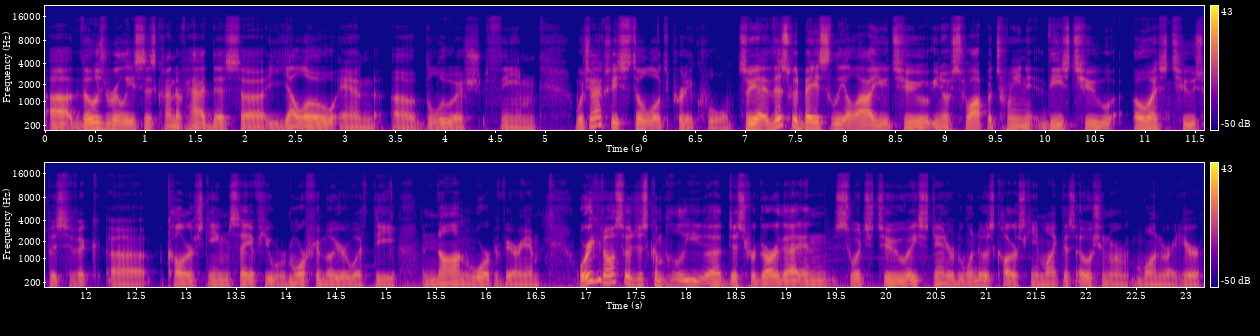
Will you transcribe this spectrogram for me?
Uh, those releases kind of had this uh, yellow and uh, bluish theme, which actually still looked pretty cool. So yeah, this would basically allow you to, you know, swap between these two OS2 specific uh, color schemes, say if you were more familiar with the non-warp variant, or you could also just completely uh, disregard that and switch to a standard Windows color scheme like this Ocean one right here.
